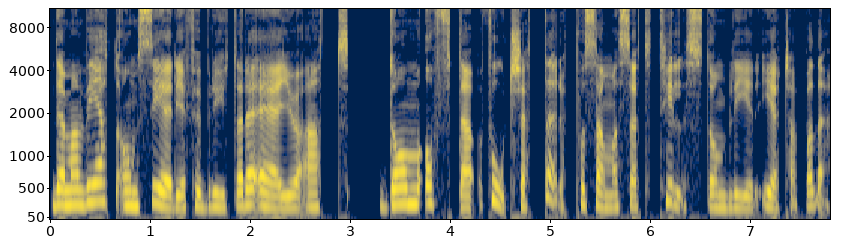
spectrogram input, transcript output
Det man vet om serieförbrytare är ju att de ofta fortsätter på samma sätt tills de blir ertappade.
